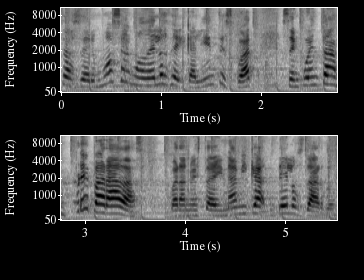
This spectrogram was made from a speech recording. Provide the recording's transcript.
Nuestras hermosas modelos del Caliente Squad se encuentran preparadas para nuestra dinámica de los dardos.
